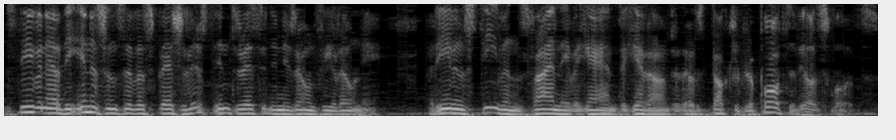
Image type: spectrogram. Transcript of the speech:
Stephen had the innocence of a specialist interested in his own field only. But even Stevens finally began to get onto those doctored reports of yours, Schwartz.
